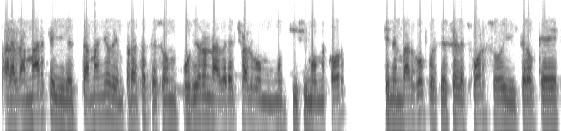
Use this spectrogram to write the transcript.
para la marca y el tamaño de empresa que son pudieron haber hecho algo muchísimo mejor. Sin embargo, pues es el esfuerzo y creo que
